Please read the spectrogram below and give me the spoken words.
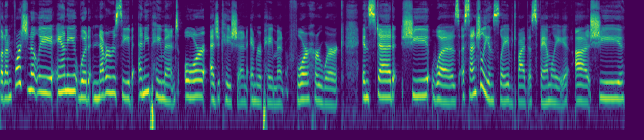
But unfortunately, Annie would never receive any payment or education in repayment for her work. Instead, she was essentially enslaved by this family. Uh, she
